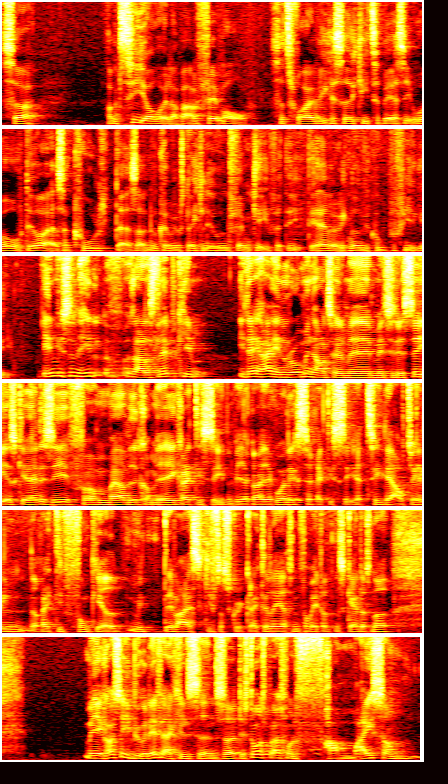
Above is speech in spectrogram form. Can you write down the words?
Så om 10 år eller bare om 5 år, så tror jeg, at vi kan sidde og kigge tilbage og sige, wow, det var altså cool. Altså, nu kan vi jo slet ikke leve uden 5G, fordi det er jo ikke noget, vi kunne på 4G. Inden vi sådan helt der slip, Kim, i dag har jeg en roaming-aftale med, med TDC. Jeg skal ærligt sige, for mig vedkommende, jeg ikke rigtig se den virker. Jeg kunne heller ikke rigtig se, at TD-aftalen rigtig fungerede. Mit device skifter sgu ikke rigtigt, og jeg sådan forventer, den skal og sådan noget. Men jeg kan også se, at I bygger netværk hele tiden, så det store spørgsmål fra mig som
